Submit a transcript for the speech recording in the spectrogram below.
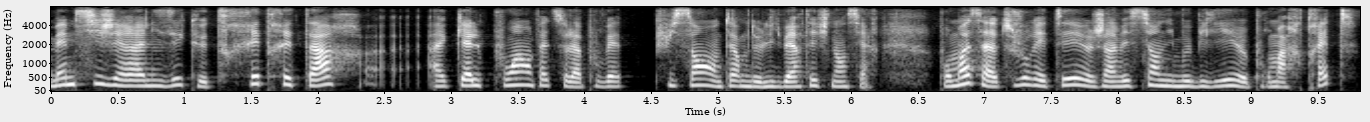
même si j'ai réalisé que très très tard, à quel point en fait cela pouvait être puissant en termes de liberté financière. Pour moi, ça a toujours été, euh, j'ai investi en immobilier euh, pour ma retraite,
